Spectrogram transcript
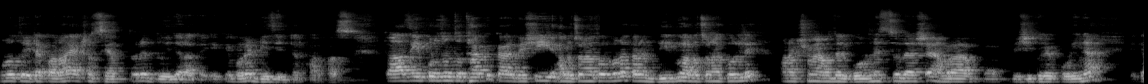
মূলত এটা করা হয় একশো ছিয়াত্তরের দুই ধারাতে। একে বলে ডিজিটাল পারপাস তো আজ এই পর্যন্ত থাকুক, আর বেশি আলোচনা করব না, কারণ দীর্ঘ আলোচনা করলে অনেক সময় আমাদের বোর্ডনেস চলে আসে, আমরা বেশি করে পড়ি না। এতে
